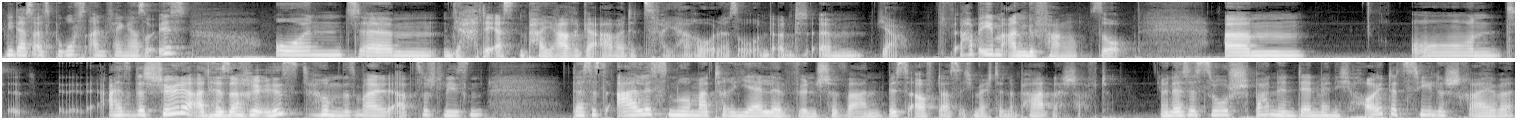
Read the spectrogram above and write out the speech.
wie das als Berufsanfänger so ist. Und ähm, ja, hatte erst ein paar Jahre gearbeitet, zwei Jahre oder so. Und, und ähm, ja, habe eben angefangen. So. Ähm, und also das Schöne an der Sache ist, um das mal abzuschließen, dass es alles nur materielle Wünsche waren, bis auf das, ich möchte eine Partnerschaft. Und das ist so spannend, denn wenn ich heute Ziele schreibe,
